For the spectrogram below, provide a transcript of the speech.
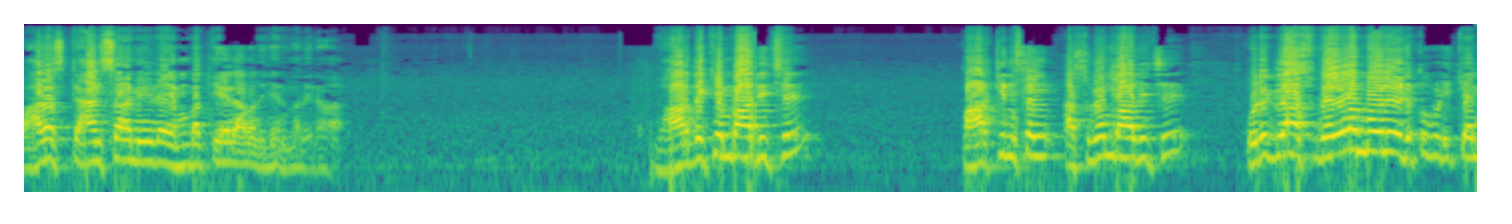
ഫാദർ സ്റ്റാൻസാമിയുടെ എൺപത്തിയേഴാമത് ജന്മദിനമാണ്. വാർദ്ധക്യം ബാധിച്ച് പാർക്കിൻസൺ അസുഖം ബാധിച്ച് ഒരു ഗ്ലാസ് വെള്ളം പോലും എടുത്തു കുടിക്കാൻ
